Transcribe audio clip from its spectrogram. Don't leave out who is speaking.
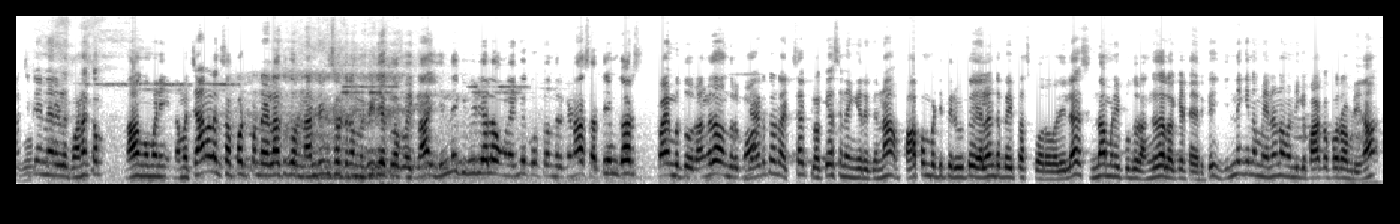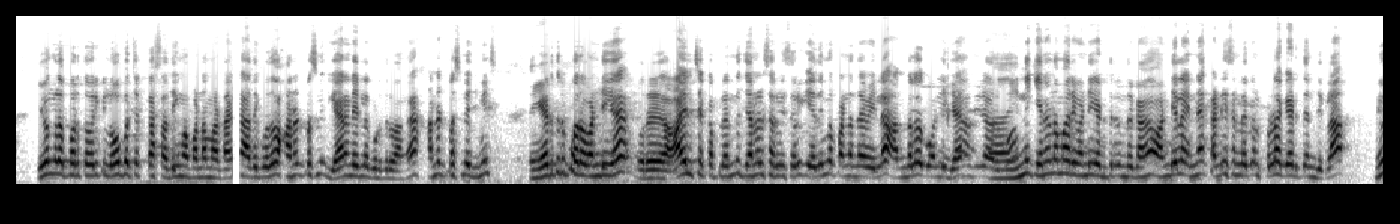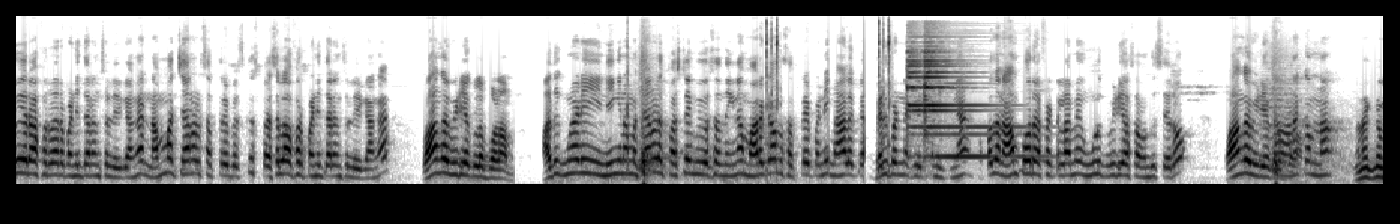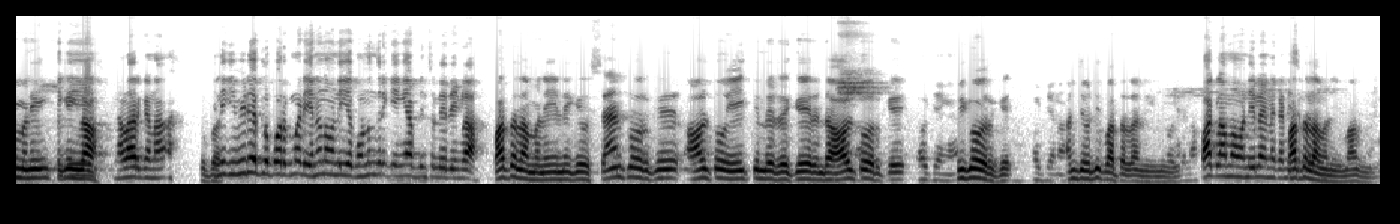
Speaker 1: நேர்களுக்கு வணக்கம். நாங்க மணி. நம்ம சேனலுக்கு சப்போர்ட் பண்ற எல்லாத்துக்கும் ஒரு நன்றின்னு சொல்லிட்டு நம்ம வீடியோக்குள்ள போய்க்கலாம். இன்னைக்கு வீடியோல உங்களை எங்க கூட்டு வந்திருக்குன்னா சத்தியம் கார்ஸ் கோயம்புத்தூர். அங்கதான் வந்திருக்கோம். இடத்தோட எக்ஸாக்ட் லொகேஷன் எங்க இருக்குன்னா பாப்பம்பட்டி பேர் விட்டு எலண்டு பைபாஸ் போற வழியில சிந்தாமணி புதூர் அங்கதான் லொகேட் இருக்கு இன்னைக்கு நம்ம என்னென்ன வண்டிக்கு பார்க்க போறோம் அப்படின்னா இவங்களை பொறுத்த வரைக்கும் லோ பட்ஜெட் காசு அதிகமா பண்ண மாட்டாங்க. அதுக்கு பொதுவாக ஹண்ட்ரட் பர்சன்ட் கேரண்டில கொடுத்துருவாங்க. ஹண்ட்ரட் பர்சன்டேஜ் மீன்ஸ் நீங்க எடுத்துட்டு போற வண்டியை ஒரு ஆயில் செக்அப்ல இருந்து ஜெனரல் சர்வீஸ் வரைக்கும் எதுவுமே பண்ண தேவையில்லை. அந்த அளவுக்கு வண்டி கேரண்டியா இன்னைக்கு என்னென்ன மாதிரி வண்டி எடுத்துட்டு இருக்காங்க வண்டியில என்ன கண்டிஷன்ல இருக்குன்னு ஃபுல்லா கேட்டு தெரிஞ்சுக்கலாம். நியூ இயர் ஆஃபர் வேற பண்ணி தரேன்னு சொல்லியிருக்காங்க. நம்ம சேனல் சப்ஸ்கிரைபர்ஸ்க்கு ஸ்பெஷல் ஆஃபர் பண்ணி தரேன்னு சொல்லியிருக்காங்க. வாங்க வீடியோக்குள்ள போலாம். அதுக்கு முன்னாடி நீங்க நம்ம சேனலுக்கு ஃபர்ஸ்ட் டைம் வியூவர்ஸ் வந்தீங்கன்னா மறக்காம சப்ஸ்கிரைப் பண்ணி மேல பெல் பட்டனை கிளிக் பண்ணிக்கங்க. அப்பதான் நான் போற எஃபெக்ட் எல்லாமே உங்களுக்கு வீடியோஸா வந்து சேரும். வாங்க வீடியோக்குள்ள வணக்கம்ண்ணா
Speaker 2: வணக்கம் மணி. இருக்கீங்களா?
Speaker 1: நல்லா இருக்கேண்ணா. இன்னைக்கு வீடியோக்குள்ள போறதுக்கு முன்னாடி என்னென்ன வண்டியை கொண்டு வந்திருக்கீங்க அப்படின்னு சொல்லிடுறீங்களா?
Speaker 2: பார்த்தலாம் மணி. இன்னைக்கு சாண்ட்ரோ இருக்கு ஆல்டோ எயிட் ஹண்ட்ரட் இருக்கு ரெண்டு ஆல்டோ இருக்கு
Speaker 1: ஓகேங்க.
Speaker 2: பிகோ இருக்கு. அஞ்சு வண்டி பார்த்தலாம் நீங்க.
Speaker 1: பார்க்கலாமா வண்டியில என்ன
Speaker 2: பார்த்தலாம் மணி. வாங்க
